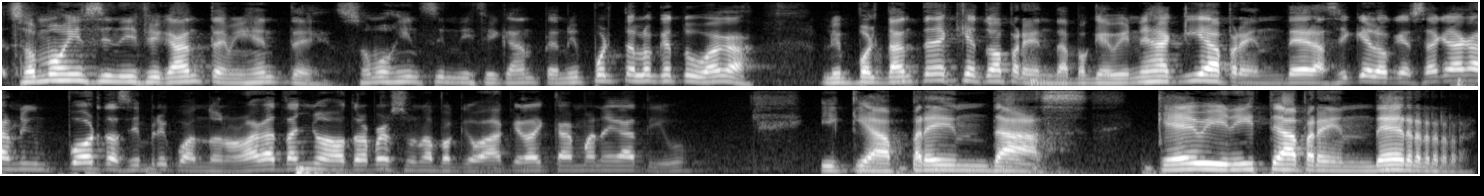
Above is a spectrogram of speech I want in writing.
somos insignificantes, mi gente. Somos insignificantes. No importa lo que tú hagas. Lo importante es que tú aprendas, porque vienes aquí a aprender. Así que lo que sea que hagas no importa, siempre y cuando no le hagas daño a otra persona, porque va a quedar karma negativo. Y que aprendas. ¿Qué viniste a aprender?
